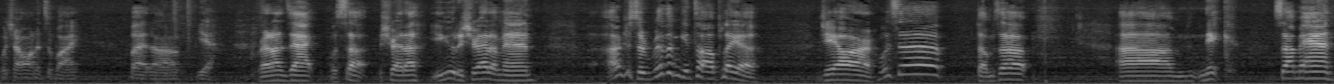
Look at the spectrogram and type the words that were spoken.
which I wanted to buy. But uh, yeah, right on Zach. What's up, Shredder? You the Shredder, man. I'm just a rhythm guitar player. Jr. What's up? Thumbs up. Um, Nick, what's up, man?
